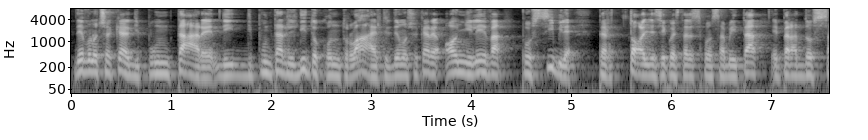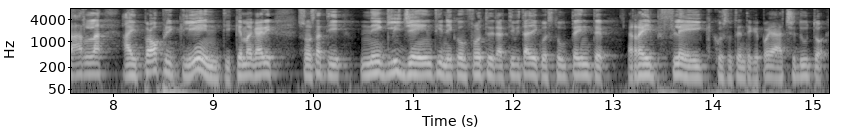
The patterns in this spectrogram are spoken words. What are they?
devono cercare di puntare, di, di puntare il dito contro altri, devono cercare ogni leva possibile per togliersi questa responsabilità e per addossarla ai propri clienti che magari sono stati negligenti nei confronti dell'attività di questo utente Rape Flake, questo utente che poi ha acceduto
